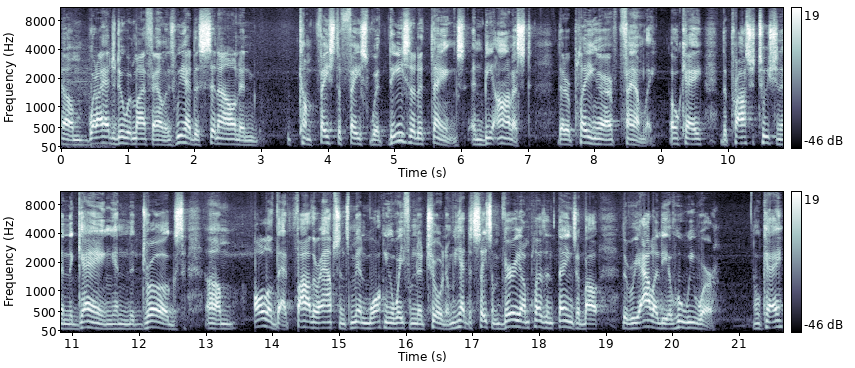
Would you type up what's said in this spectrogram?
um, what I had to do with my family is we had to sit down and come face to face with these are the things and be honest that are plaguing our family. Okay, the prostitution and the gang and the drugs, um, all of that, father absence, men walking away from their children. We had to say some very unpleasant things about the reality of who we were. Okay,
